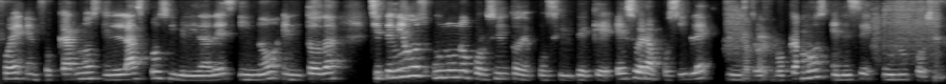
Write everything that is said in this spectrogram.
fue enfocarnos en las posibilidades y no en toda. Si teníamos un 1% de, de que eso era posible, nos enfocamos en ese 1%.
